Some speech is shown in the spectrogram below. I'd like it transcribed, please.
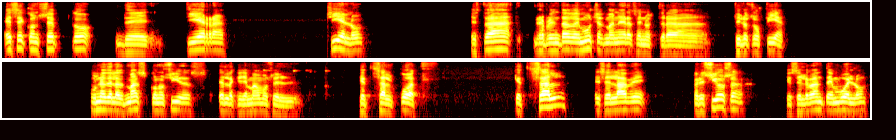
Ese concepto de tierra, cielo, está representado de muchas maneras en nuestra filosofía. Una de las más conocidas es la que llamamos el Quetzalcoatl. Quetzal es el ave preciosa que se levanta en vuelo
